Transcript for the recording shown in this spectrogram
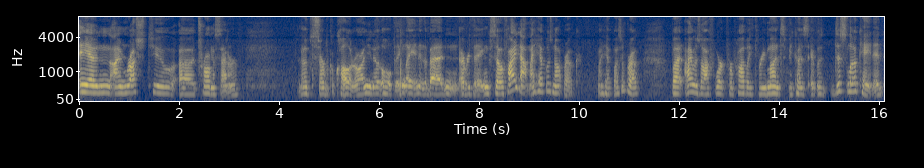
and I'm rushed to a trauma center. Have cervical collar on, you know, the whole thing, laying in the bed and everything. So find out my hip was not broke. My hip wasn't broke but I was off work for probably three months because it was dislocated.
